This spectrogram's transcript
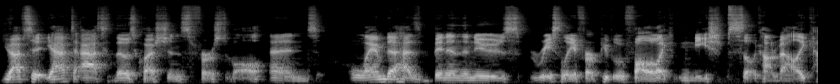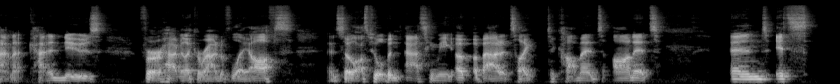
you have to you have to ask those questions first of all. And Lambda has been in the news recently for people who follow like niche Silicon Valley kind of kind of news for having like a round of layoffs. And so lots of people have been asking me about it to like to comment on it. And it's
